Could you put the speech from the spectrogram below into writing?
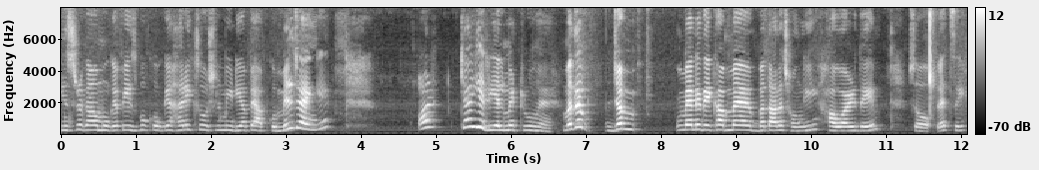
इंस्टाग्राम हो गया फेसबुक हो गया, हर एक सोशल मीडिया पे आपको मिल जाएँगे। और क्या ये रियल में ट्रू है? मतलब जब मैंने देखा मैं बताना चाहूँगी how are they so let's see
